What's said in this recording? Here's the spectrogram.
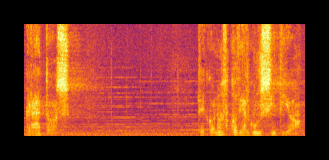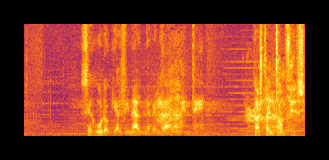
Kratos. Te conozco de algún sitio. Seguro que al final me vendrá a la mente. Hasta entonces.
